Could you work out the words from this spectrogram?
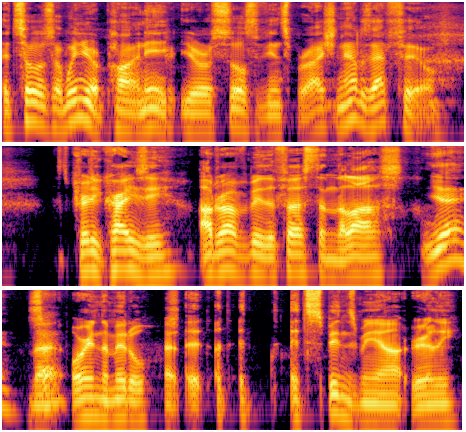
it's also, when you're a pioneer, you're a source of inspiration. How does that feel? It's pretty crazy. I'd rather be the first than the last. Yeah. So, or in the middle. It, it, it, it spins me out really,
